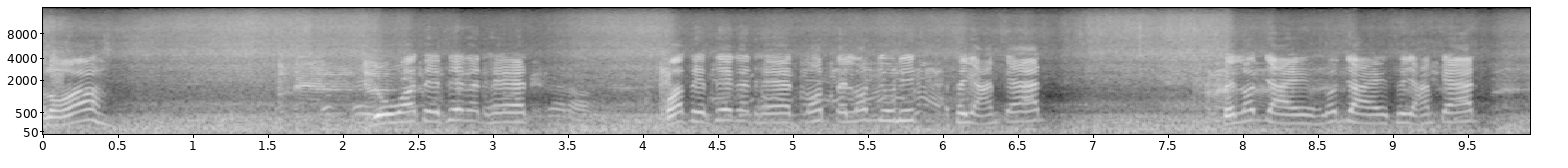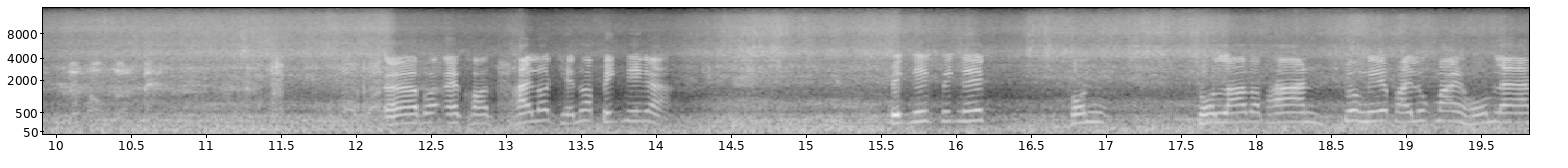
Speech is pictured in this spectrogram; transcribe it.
ฮัลโหลอยู่วัดเตเตี้ยกระเทศวัดเตเตี้ยกระเทศรถเป็นรถยูนิตสยามแก๊สเป็นรถใหญ่รถใหญ่สยามแก๊สเออไอขอท้ายรถเขียนว่าปิกนิกอะปิกนิกปิกนิกชนชนราวสะพานช่วงนี้ไฟลุกไหม้โหมแรง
